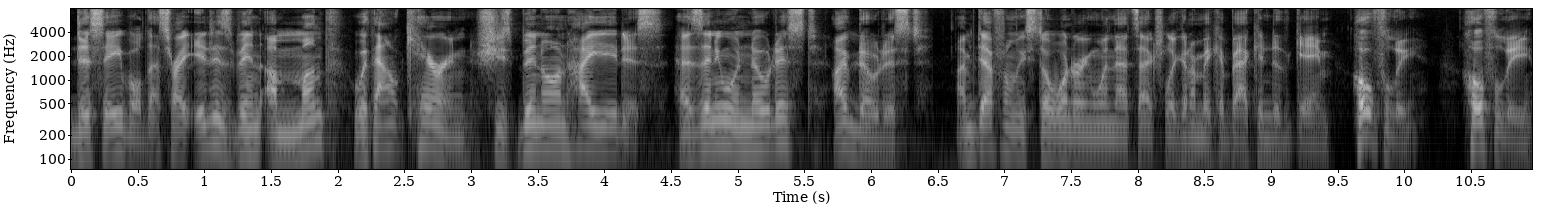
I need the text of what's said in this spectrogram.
disabled. That's right it has been a month without karen. She's been on hiatus. Has anyone noticed? I've noticed. I'm definitely still wondering when that's actually going to make it back into the game. Hopefully hopefully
